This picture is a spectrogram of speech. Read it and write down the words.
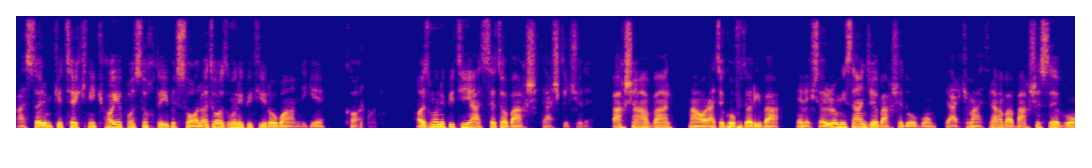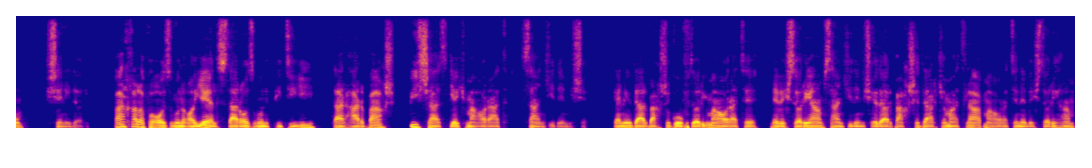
قصد داریم که تکنیک های پاسخدهی به سوالات آزمون پیتی رو با هم دیگه کار کنیم. آزمون پیتی از سه تا بخش تشکیل شده. بخش اول مهارت گفتاری و نوشتاری رو میسنجه. بخش دوم درک مطلب و بخش سوم شنیداری. برخلاف آزمون آیلز در آزمون PTE در هر بخش بیش از یک مهارت سنجیده میشه. یعنی در بخش گفتاری مهارت نوشتاری هم سنجیده میشه. در بخش درک مطلب مهارت نوشتاری هم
